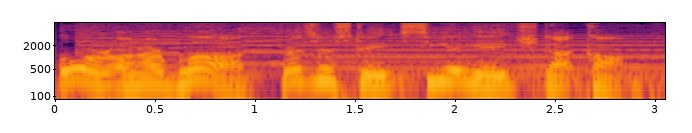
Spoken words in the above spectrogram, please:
or on our blog, fresnostatecah.com.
